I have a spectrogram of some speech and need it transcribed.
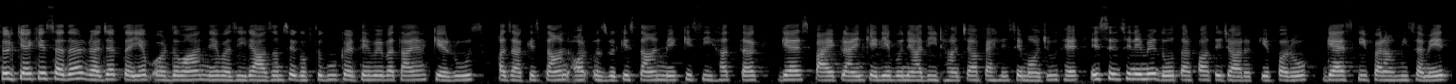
तुर्किया के सदर रजब तैयब उर्दवान ने वज़ीर आज़म से गुफ्तु करते हुए बताया कि रूस, कजाकिस्तान और उज्बेकिस्तान में किसी हद तक गैस पाइपलाइन के लिए बुनियादी ढांचा पहले से मौजूद है। इस सिलसिले में दो तरफा तजारत के फरोग, गैस की फरहमी समेत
